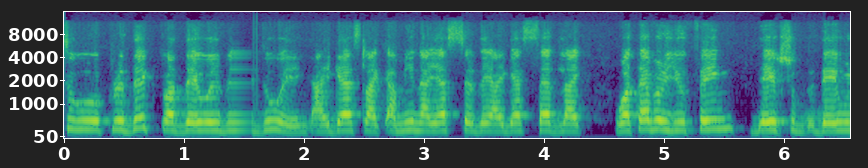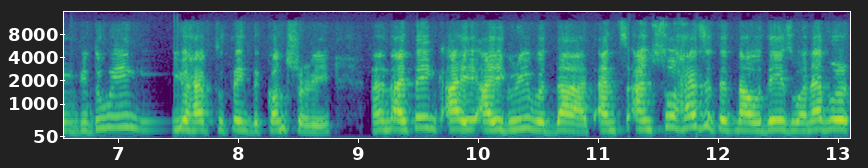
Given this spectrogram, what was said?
to predict what they will be doing. I guess, like Amina yesterday, I guess said like whatever you think they should, they will be doing, you have to think the contrary. And I think I, I agree with that. And I'm so hesitant nowadays whenever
